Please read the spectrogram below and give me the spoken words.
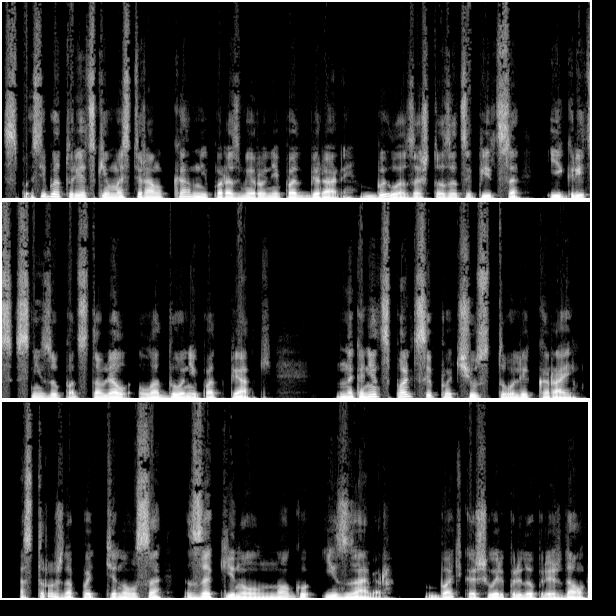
Спасибо турецким мастерам камни по размеру не подбирали, было за что зацепиться, и Гриц снизу подставлял ладони под пятки. Наконец пальцы почувствовали край осторожно подтянулся, закинул ногу и замер. Батька Швырь предупреждал,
